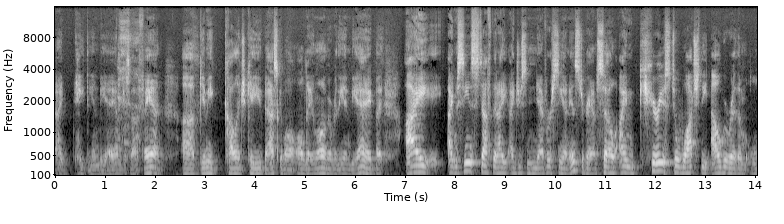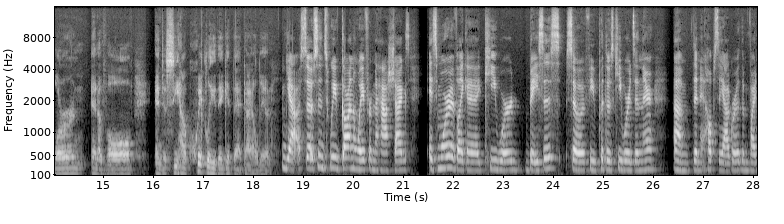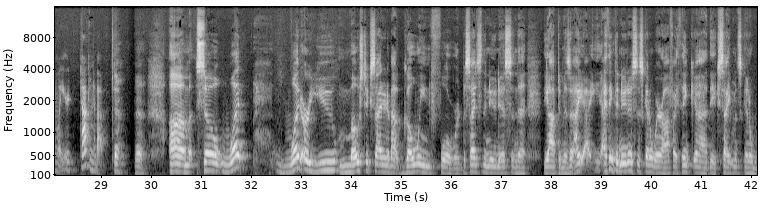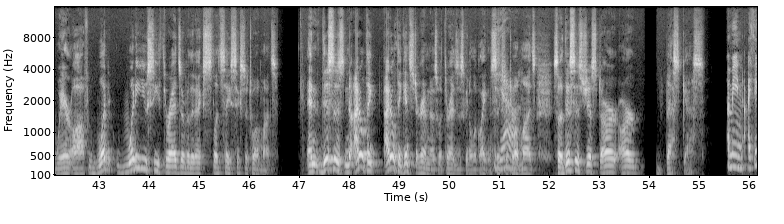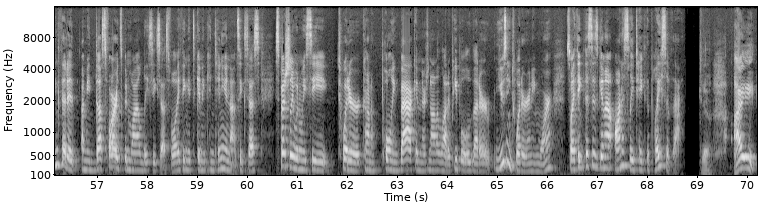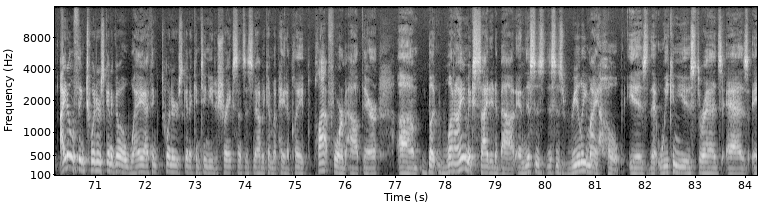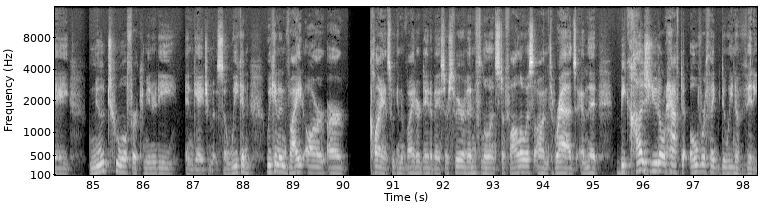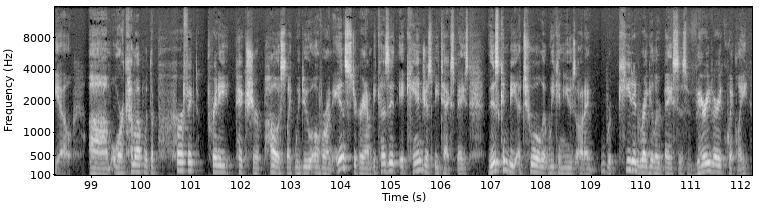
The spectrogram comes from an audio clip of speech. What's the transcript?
I, I hate the NBA. I'm just not a fan. Uh, give me college KU basketball all day long over the NBA, but I I'm seeing stuff that I, I just never see on Instagram. So I'm curious to watch the algorithm learn and evolve and to see how quickly they get that dialed in. Yeah. So since we've gotten away from the hashtags, it's more of like a keyword basis. So if you put those keywords in there, um, then it helps the algorithm find what you're talking about. Yeah, yeah. Um, so what what are you most excited about going forward besides the newness and the the optimism? I I, I think the newness is going to wear off. I think uh, the excitement's going to wear off. What what do you see threads over the next let's say six to twelve months? And this is no, I don't think I don't think Instagram knows what threads is going to look like in six Yeah. to twelve months. So this is just our our best guess. I mean, I think that it, I mean, thus far it's been wildly successful. I think it's going to continue in that success, especially when we see Twitter kind of pulling back and there's not a lot of people that are using Twitter anymore. So I think this is going to honestly take the place of that. Yeah, I I don't think Twitter's going to go away. I think Twitter's going to continue to shrink since it's now become a pay to play platform out there. Um, but what I am excited about, and this is this is really my hope, is that we can use Threads as a new tool for community engagement. So we can we can invite our our clients, we can invite our database, our sphere of influence to follow us on threads, and that because you don't have to overthink doing a video um, or come up with the perfect, pretty picture post like we do over on Instagram, because it, it can just be text based, this can be a tool that we can use on a repeated, regular basis very, very quickly.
